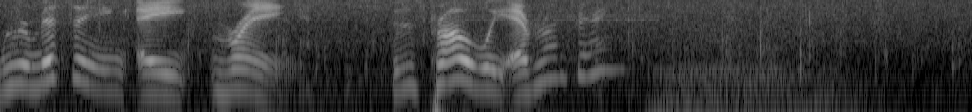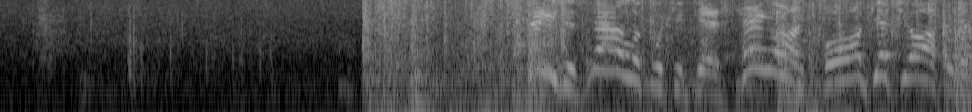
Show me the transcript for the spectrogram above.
we were missing a ring. So this is probably everyone's ring. Jesus, now look what you did. Hang on, Paul. I'll get you off of there.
